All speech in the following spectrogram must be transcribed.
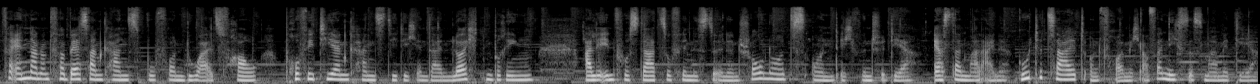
verändern und verbessern kannst, wovon du als Frau profitieren kannst, die dich in dein Leuchten bringen. Alle Infos dazu findest du in den Show Notes und ich wünsche dir erst einmal eine gute Zeit und freue mich auf ein nächstes Mal mit dir.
